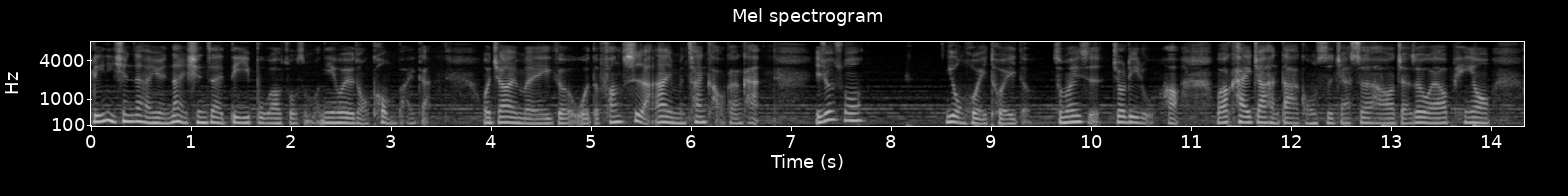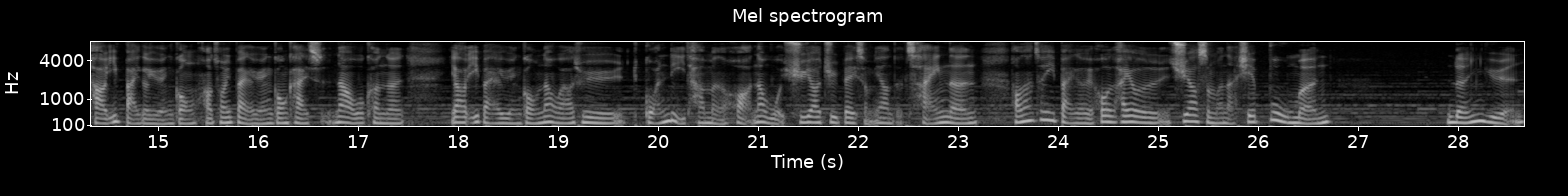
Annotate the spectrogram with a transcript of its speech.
离你现在很远，那你现在第一步要做什么？你也会有一种空白感。我教你们一个我的方式啊，让你们参考看看。也就是说。用回推的什么意思？就例如，好，我要开一家很大的公司，假设好，假设我要聘用好一百个员工，好，从一百个员工开始，那我可能要一百个员工，那我要去管理他们的话，那我需要具备什么样的才能？好，那这一百个以后还有需要什么？哪些部门人员？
